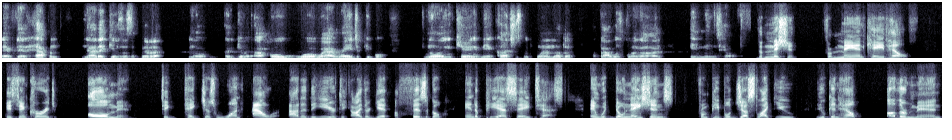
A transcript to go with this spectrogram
And if that happened, now that gives us a better, you know, give a whole worldwide range of people knowing and caring and being conscious with one another about what's going on in men's health. The mission for Man Cave Health is to encourage all men to take just one hour out of the year to either get a physical and a PSA test. And with donations from people just like you, you can help other men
